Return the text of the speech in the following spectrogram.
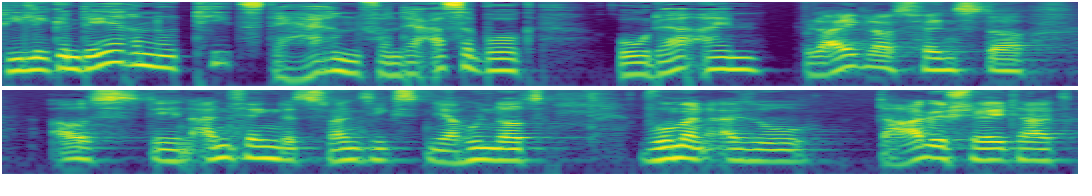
die legendäre Notiz der Herren von der Asseburg oder ein Bleiglasfenster aus den Anfängen des 20. Jahrhunderts, wo man also dargestellt hat,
